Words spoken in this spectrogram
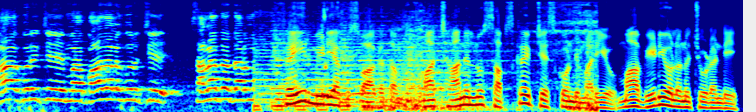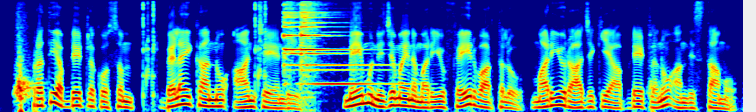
మా గురించి మా బాధల గురించి సనాత ధర్మ ఫెయిర్ మీడియాకు స్వాగతం. మా ఛానల్ను సబ్స్క్రైబ్ చేసుకోండి మరియు మా వీడియోలను చూడండి. ప్రతి అప్డేట్ల కోసం బెలైకాన్ను ఆన్ చేయండి. మేము నిజమైన మరియు ఫెయిర్ వార్తలు మరియు రాజకీయ అప్డేట్లను అందిస్తాము.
